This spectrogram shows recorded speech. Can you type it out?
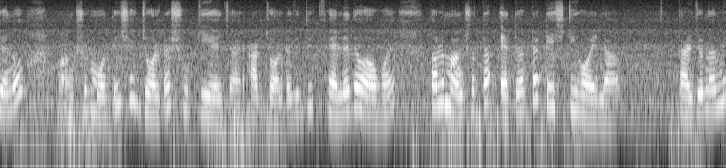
যেন মাংসর মধ্যে সেই জলটা শুকিয়ে যায়। আর জলটা যদি ফেলে দেওয়া হয়, তাহলে মাংসটা এত একটা টেস্টি হয় না। তার জন্য আমি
